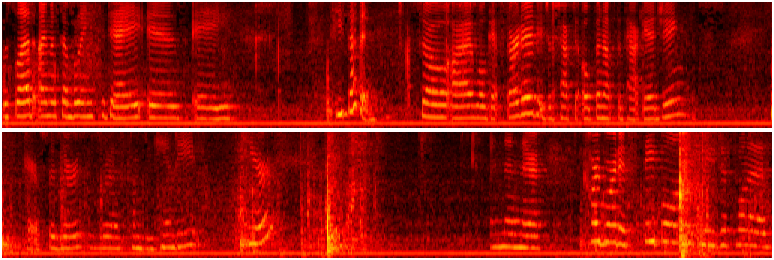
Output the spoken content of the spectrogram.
The sled I'm assembling today is a T7. So I will get started. You just have to open up the packaging. It's a pair of scissors is where this comes in handy here. And then their cardboard is stapled, so you just want to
